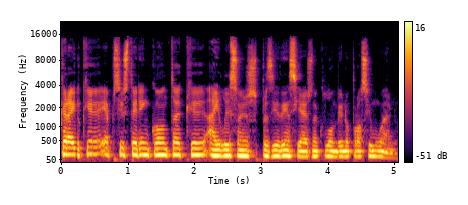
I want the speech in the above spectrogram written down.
creio que é preciso ter em conta que há eleições presidenciais na Colômbia no próximo ano.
